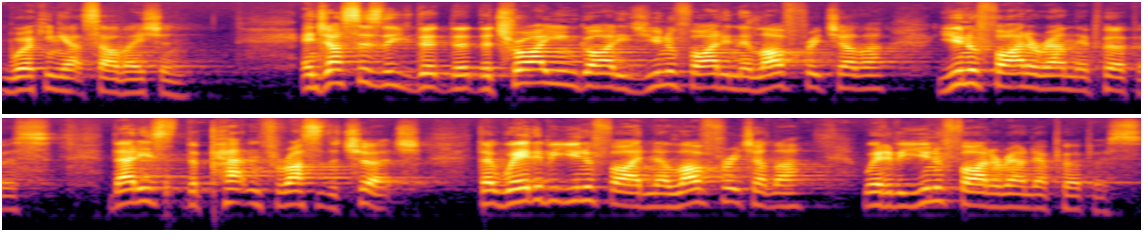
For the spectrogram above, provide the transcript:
working out salvation. And just as the, the, the, the, triune God is unified in their love for each other, unified around their purpose, that is the pattern for us as the church. That we're to be unified in our love for each other, we're to be unified around our purpose.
